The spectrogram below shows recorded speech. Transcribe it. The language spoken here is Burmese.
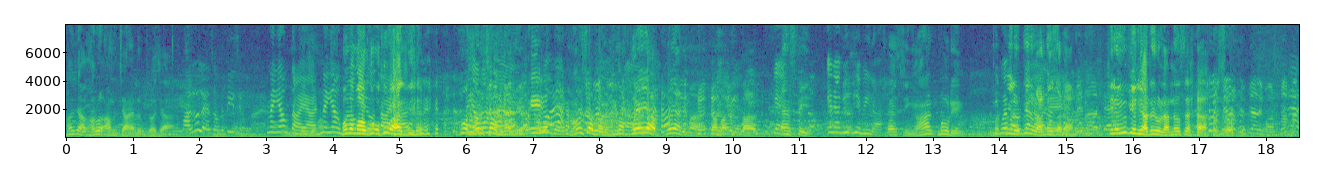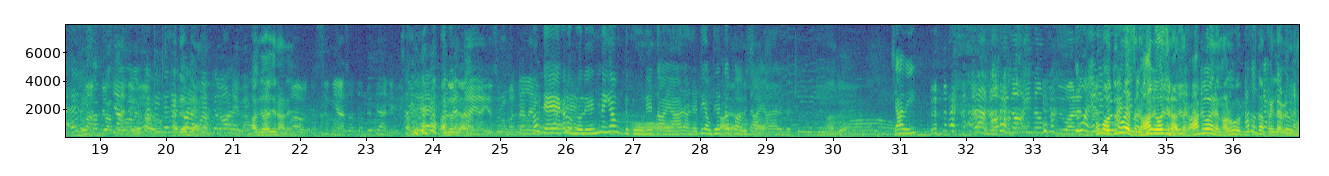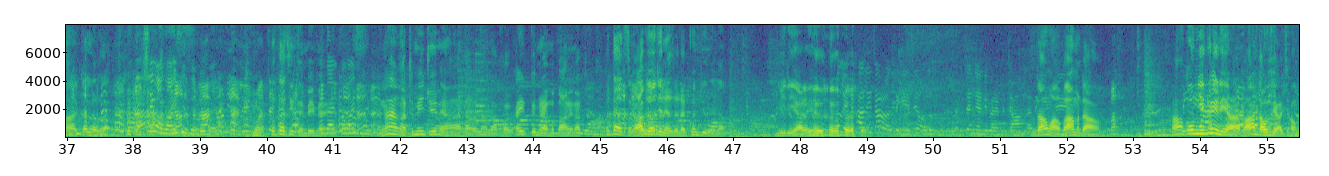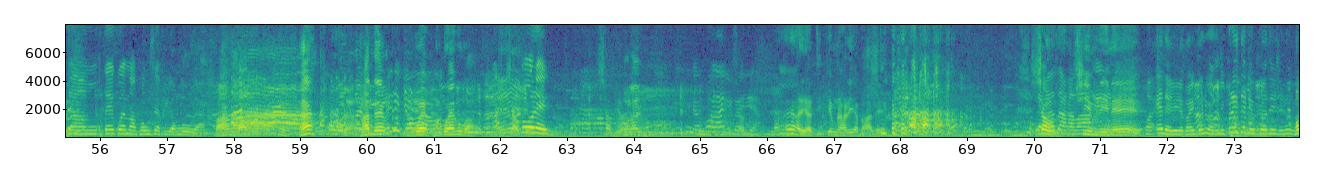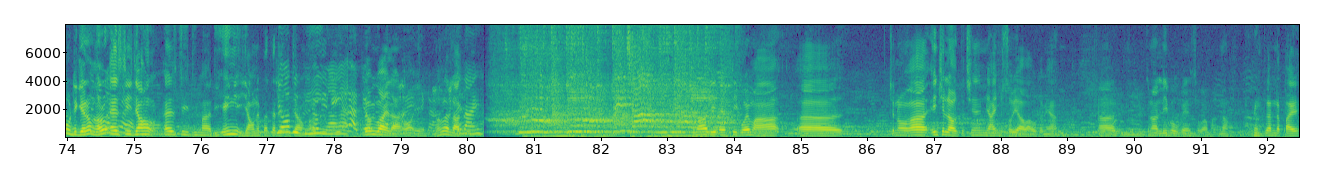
ငါကြောက်ငါတို့အာမကြနဲ့လို့ပြောကြ ဘာလို့လဲဆိုတော့မသိချင်ဘူးလား နှစ်ယောက်ตายရနှစ်ယောက် မမမအခုအခုဟာကြီးအခုကငါတို့ရှောက်ပြောနေ အေးဟုတ်တယ် ငါတို့ရှောက်ပြောနေဒီမှာပွဲရပွဲရဒီမှာဒါမှဒါ NST အင်တာဗျူးဖြစ်ပြီလား NST ငါမဟုတ်လေဒီပွဲမှာပြလို့လားနှုတ်ဆက်တာဒီလိုမျိုးပြနေတာတွေ့လို့လားနှုတ်ဆက်တာဆို အဲ့လေစပြောပြနေတယ်ဆက်ပြီးနည်းနည်း အပြောပြအပြောချင်တာလေ မြာဆိုတော့ပြောပြနေတယ်ဘာပြောပြတာလဲဆိုတော့မှတန်လိုင်းဟုတ်တယ်အဲ့လိုမျိုးလေးနှစ်ယောက်တကူနဲ့တာယာရတယ်တယောက်တည်းတောက်ပါပြီးတာယာရတယ်မတူဘူးဟုတ်တယ်ရပြီအဲ့ဒါတော့အင်းတော့အင်းတော့ပြုတ်ပြီးသွားတယ်ဟိုမှာသူတို့ကစကားပြောနေတာစကားပြောရင်ငါတို့ကတက်ဖိတ်လိုက်ပြီဒီမှာကတ်လုံးလိုက်ရှေ့မှာဝိုင်းစီစဉ်ပေးမယ်တက်တက်စီစဉ်ပေးမယ်တက်တက်ဝိုင်းစီစဉ်ပေးငါငါထမင်းကျွေးမယ်ဟာလာလာလာခေါ်အဲ့ကင်မရာမပါနဲ့လားတက်တက်စကားပြောနေတယ်ဆိုလည်းခွင့်ပြုတယ်လားမီဒီယာလေးဟုတ်လေခါလေးကြတော့တကယ်ချင်းအောင် လို့ကြံကြံနေပါမတောင်းလားမတောင်းပါဘူးဘာမှမတောင်းဟာအကုန်မြင်တွေ့နေရတာဘာမှတောင်းစရာအကြောင်းမရှိတောင်အသေးကွဲမှာဖုံးဆက်ပြီးတော့ငိုတာဘာမှမတောင်းဘူးဟမ်ငါတဲ့မကွဲမကွဲဘူးပါရှောက်ဟိုလေရှောက်ပြောလိုက်ပြီခေါ်လိုက်ပြီပဲကြီးอ่ะအဲ့ဒါတွေကဒီကင်မရာတွေကဘာလဲရှောက်ရှင်မနေနဲ့ဟိုဧည့်သည်တွေဘာကြီးဘယ်လိုမှမသိပြိတ္တတွေပြောသေးချင်လို့ဟုတ်တကယ်တော့ငါတို့ ST ကျောင်း ST ဒီမှာဒီအင်ကြီးအယောင်နဲ့ပတ်သက်တဲ့အကြောင်းပြောပြီးပြီပြောပြီးပါလားဟောအေးငါတို့ကလာဘိုင်ဘိုင် ကျွန်တော်ဒီ ST ပွဲမှာအာကျွန်တော်ကအင်ချီလောက်တချင်းအများကြီးမဆိုရပါဘူးခင်ဗျာအာကျွန်တော်လေးပုတ်ပဲဆိုပါမှာနော်ပြန်နှစ်ပိုင်း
